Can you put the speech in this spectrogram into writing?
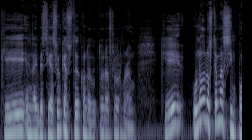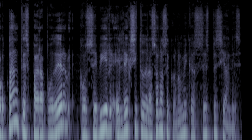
que en la investigación que hace usted con la doctora Flor Brown, que uno de los temas importantes para poder concebir el éxito de las zonas económicas especiales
